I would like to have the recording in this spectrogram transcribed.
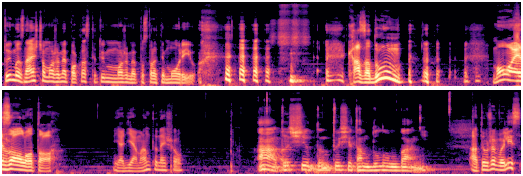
Тут ми знаєш, що можемо покласти, тут ми можемо построїти морію. Казадум! Моє золото! Я діаманти знайшов. А, то ще, то ще там дулу у бані. А ти вже виліз?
